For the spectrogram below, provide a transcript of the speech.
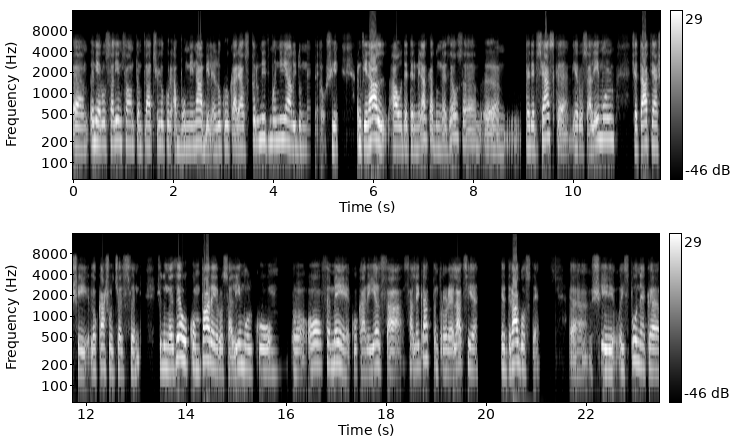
Ehm, în Ierusalim s-au întâmplat și lucruri abominabile, lucruri care au stârnit mânia lui Dumnezeu și în final au determinat ca Dumnezeu să ehm, pedepsească Ierusalimul, cetatea și locașul cel sfânt. Și Dumnezeu compară Ierusalimul cu uh, o femeie cu care el s-a, s-a legat pentru o relație de dragoste. Uh, și îi spune că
